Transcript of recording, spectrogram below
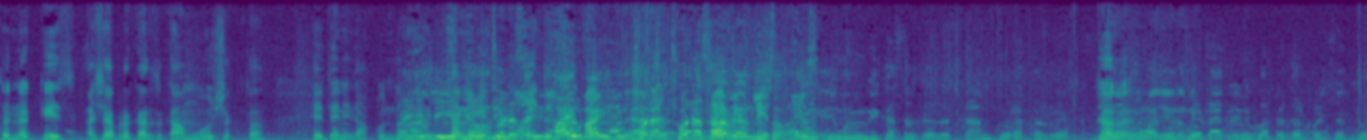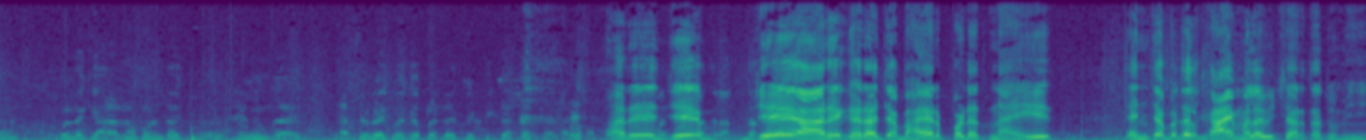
तर नक्कीच अशा प्रकारचं काम होऊ शकतं. हे त्यांनी दाखवून अरे जे जे अरे घराच्या बाहेर पडत नाहीत त्यांच्याबद्दल काय मला विचारता तुम्ही?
